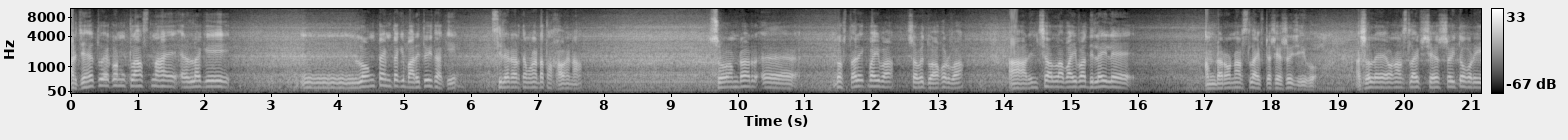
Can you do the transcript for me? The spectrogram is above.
আর যেহেতু এখন ক্লাস নাই, এর লাগে লং টাইম থাকি, বাড়িতেই থাকি, সিলেট আর তেমন একটা থাকা হয় না। সো আমরা দশ তারিখ পাইবা, সবে দোয়া করবা। আর ইনশাল্লাহ পাইবা দিলাইলে আমরা অনার্স লাইফটা শেষ হয়ে যাইব। আসলে অনার্স লাইফ শেষ হইতে করি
